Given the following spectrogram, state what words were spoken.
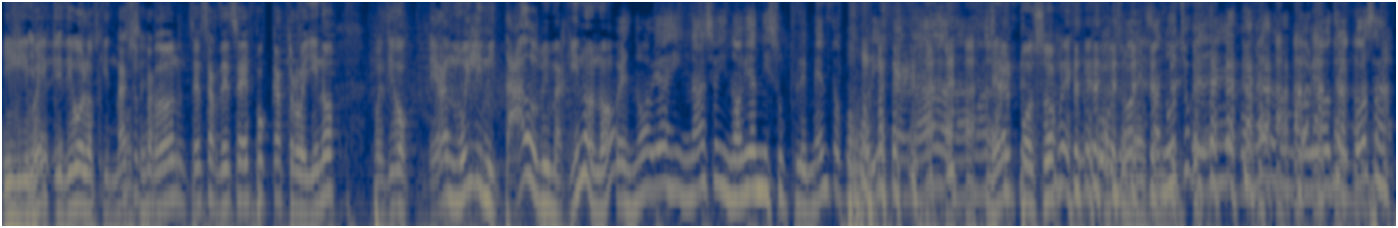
Y, bueno, digo, los gimnasios, no sé. perdón, César, de esa época, Torbellino, pues digo, eran muy limitados, me imagino, ¿no? Pues no había gimnasio y no había ni suplemento como ahorita, nada, nada más. Era el pozole. pozole y panucho que tenías que comer, no, no había otra cosa.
